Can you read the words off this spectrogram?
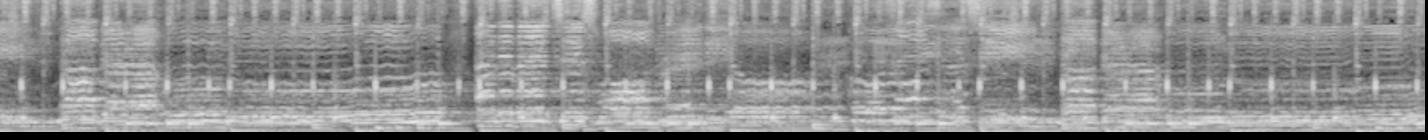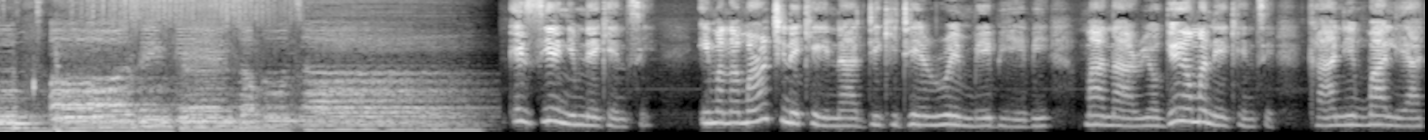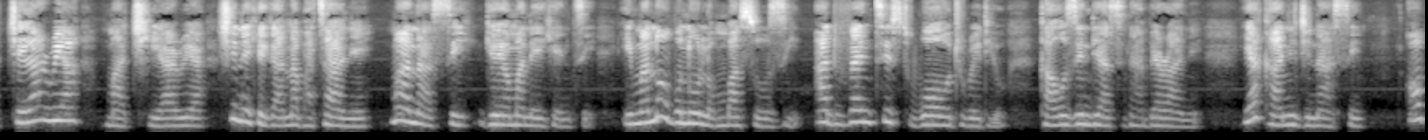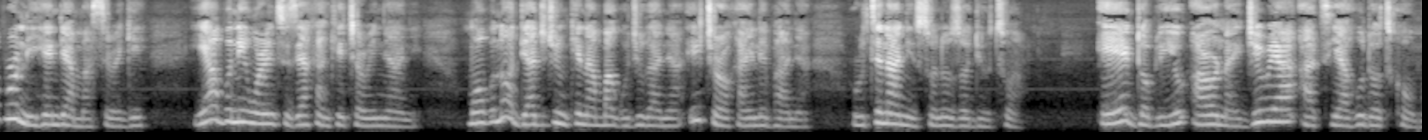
ị ma na mara chineke na-adịgide ruo mgbe ebighị ebi ma na-arịọ gị ọma na-ege ntị ka anyị gbalịa chegharịa ma chigharịa. Chineke ga-anabata anyị ma na-asị gị ọma na-ege ntị ị ma na ọ bụ n'ụlọ mgbasa ozi adventist world radio ka ozi ndị a sị na-abịara anyị? Ya ka anyị ji na-asị ọ bụrụ na ihe ndị a masịrị gị ya bụ na ị nwere ntụziaka nke chọrọ inye anyị ma ọ bụ na ọ dị ajụjụ nke na-agbagwoju gị anya ịchọrọ ka anyị leba anya rutena anyị nso n'ụzọ dị otu a. Awrnigeria at yahoo dot com.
